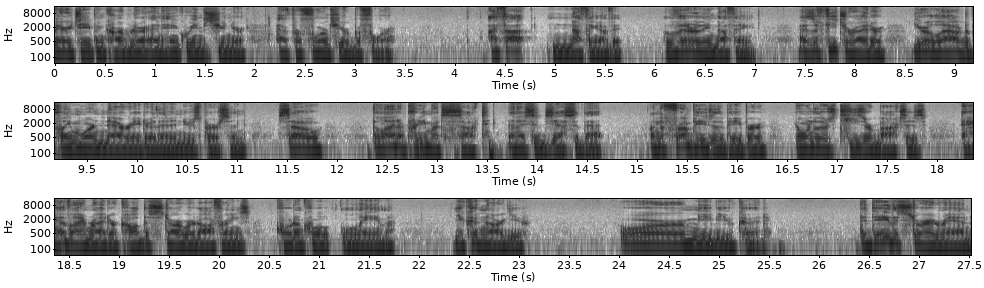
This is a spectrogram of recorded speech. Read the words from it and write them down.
Mary Chapin Carpenter, and Hank Williams Jr. have performed here before. I thought nothing of it, literally nothing. As a feature writer, you're allowed to play more narrator than a news person. So the lineup pretty much sucked, and I suggested that. On the front page of the paper, in one of those teaser boxes, a headline writer called the Starwood offerings quote unquote lame. You couldn't argue. Or maybe you could. The day the story ran,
